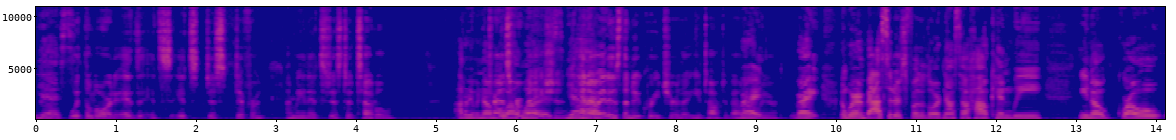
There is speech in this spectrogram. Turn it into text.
Yes. with the Lord, it's it's it's just different. I mean, it's just a total I don't even know who I was. transformation. Yeah. You know, it is the new creature that you talked about Right. earlier. Right. And we're ambassadors for the Lord now, so how can we, you know, grow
